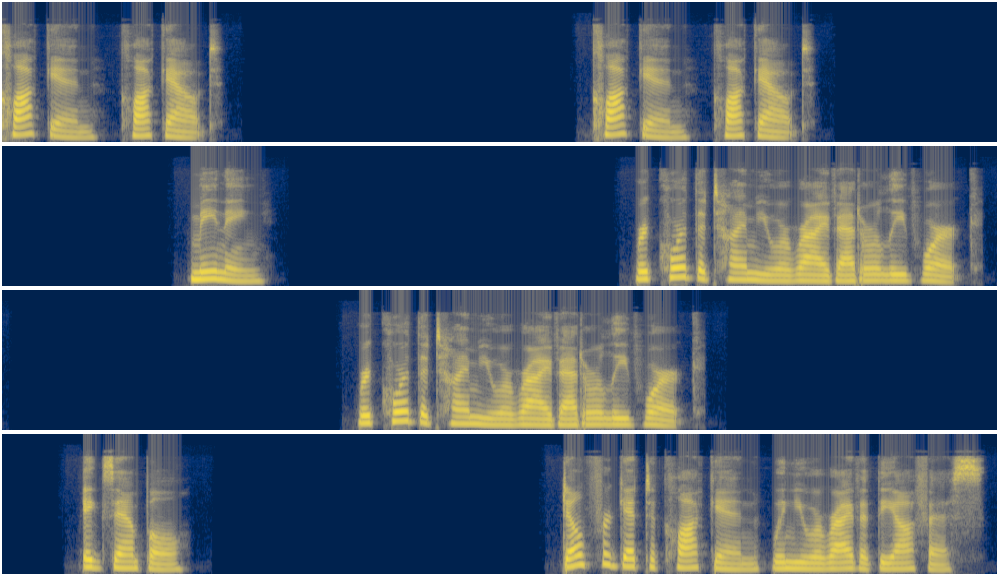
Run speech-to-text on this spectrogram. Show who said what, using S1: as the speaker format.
S1: Clock in, clock out. Clock in, clock out. Meaning Record the time you arrive at or leave work. Record the time you arrive at or leave work. Example Don't forget to clock in when you arrive at the office.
